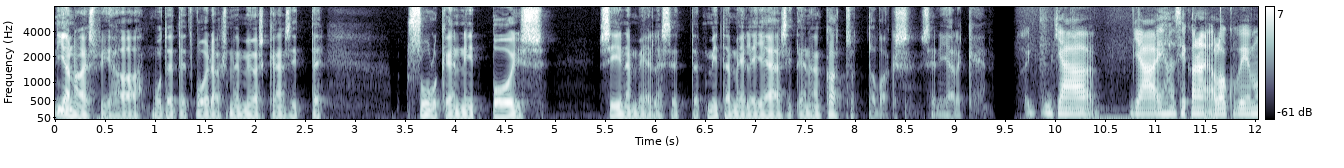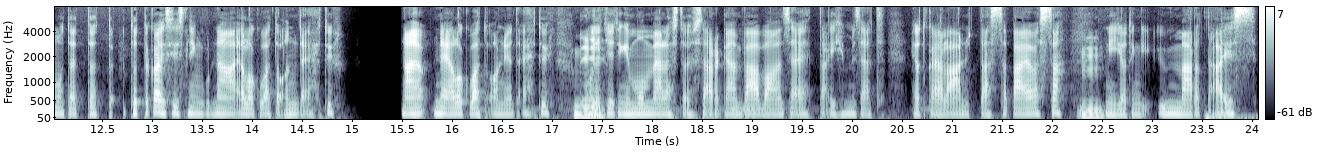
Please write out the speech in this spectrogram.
ja naisvihaa, mutta et, et voidaanko me myöskään sitten sulkea niitä pois siinä mielessä, että mitä meille jää sitten enää katsottavaksi sen jälkeen. Ja jää ihan sikana elokuvia, mutta totta, totta kai siis niin nämä elokuvat on tehty nämä, ne elokuvat on jo tehty, niin. mutta jotenkin mun mielestä olisi tärkeämpää vaan se, että ihmiset, jotka elää nyt tässä päivässä, mm. niin jotenkin ymmärtäisi,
